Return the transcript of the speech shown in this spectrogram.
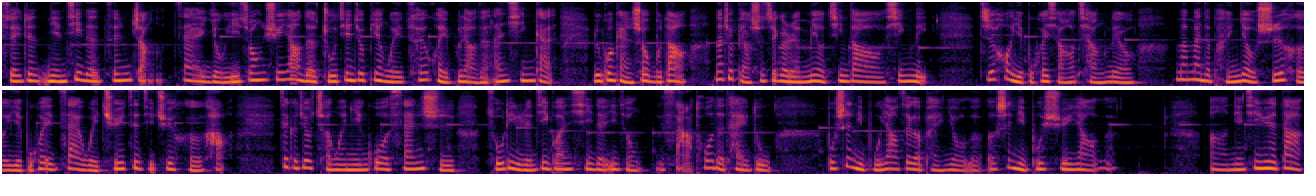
随着年纪的增长，在友谊中需要的逐渐就变为摧毁不了的安心感。如果感受不到，那就表示这个人没有进到心里，之后也不会想要强留。慢慢的朋友失和，也不会再委屈自己去和好。这个就成为年过三十处理人际关系的一种洒脱的态度。不是你不要这个朋友了，而是你不需要了。嗯、年纪越大，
